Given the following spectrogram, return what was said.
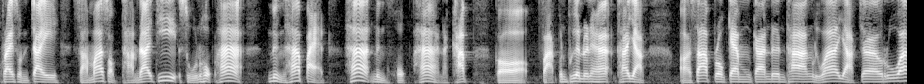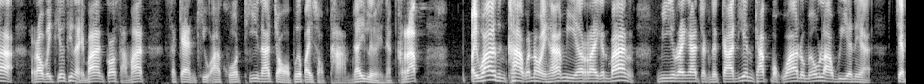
ใครสนใจสามารถสอบถามได้ที่ 065 158 5165 นะครับ ก็ฝากเพื่อน ๆ ด้วยนะฮะ ถ้าอยากาทราบโปรแกรมการเดินทางหรือว่าอยากจะรู้ว่าเราไปเที่ยวที่ไหนบ้างก็สามารถ สแกน QR code ที่หน้าจอเพื่อไปสอบถามได้เลยนะครับ ไปว่าถึงข่าวกันหน่อยฮะ มีอะไรกันบ้าง มีรายงานจากเดอะการเดียนครับ บอกว่าโรเมโอลาเวียเนี่ยเจ็บ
